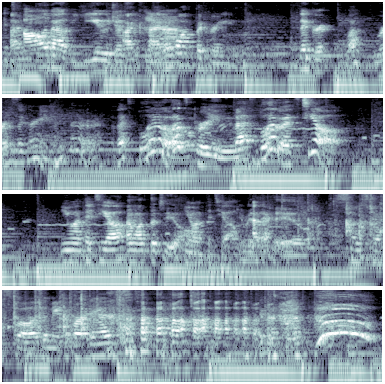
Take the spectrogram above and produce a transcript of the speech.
It's I all mean, about you, Josephina. I kind of want the green. the green. What? Where's the green? Right there. Oh, that's blue. That's green. That's blue. It's teal. You want the teal? I want the teal. You want the teal. Give me the teal. So stressful as a makeup artist.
